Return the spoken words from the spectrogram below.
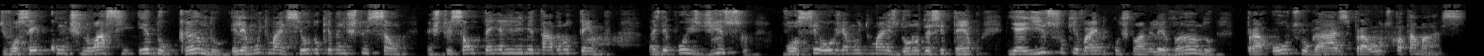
de você continuar se educando, ele é muito mais seu do que da instituição. A instituição tem ele limitada no tempo, mas depois disso, você hoje é muito mais dono desse tempo, e é isso que vai continuar me levando para outros lugares, para outros patamares.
